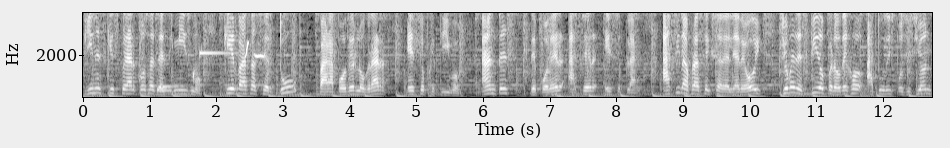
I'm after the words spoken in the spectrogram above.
Tienes que esperar cosas de ti mismo. ¿Qué vas a hacer tú para poder lograr ese objetivo antes de poder hacer ese plan. Así la frase exa del día de hoy. Yo me despido, pero dejo a tu disposición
